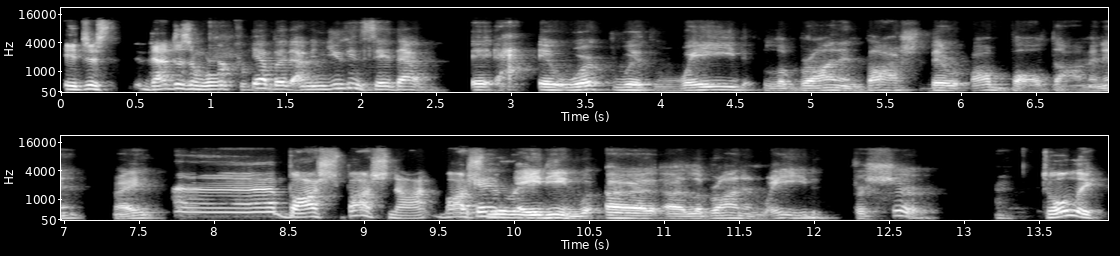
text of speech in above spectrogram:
It just that doesn't work for Yeah, but I mean, you can say that it it worked with Wade, LeBron, and Bosh. They were all ball dominant, right? Uh, Bosh, Bosh, not Bosh. Okay, Really, AD and uh, uh, LeBron and Wade for sure. Totally.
